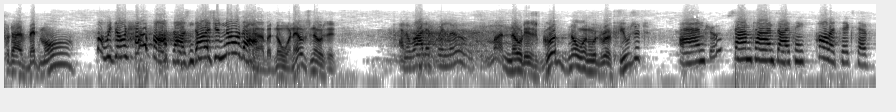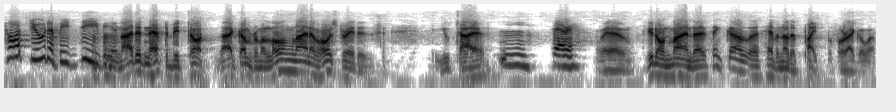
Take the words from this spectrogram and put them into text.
Should I have bet more? Well, we don't have five thousand dollars. You know that. Yeah, but no one else knows it. And what if we lose? My note is good. No one would refuse it. Andrew, sometimes I think politics have taught you to be devious. I didn't have to be taught. I come from a long line of horse traders. You tired? Mm, very. Well, if you don't mind, I think I'll uh, have another pipe before I go up.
